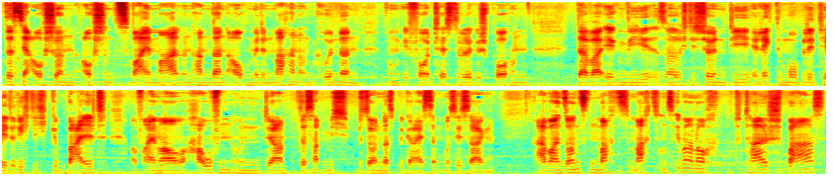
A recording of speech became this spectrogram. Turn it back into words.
das ja auch schon auch schon zweimal und haben dann auch mit den Machern und Gründern vom e Festival gesprochen. Da war irgendwie so richtig schön die Elektromobilität richtig geballt auf einmal Haufen und ja, das hat mich besonders begeistert, muss ich sagen. Aber ansonsten macht's macht's uns immer noch total Spaß.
